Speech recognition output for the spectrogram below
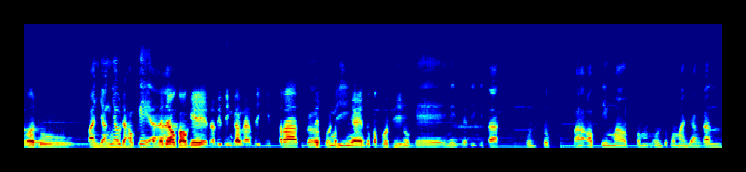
waduh. Panjangnya udah oke ya. Tandanya oke oke. Nanti tinggal nanti kita Ke treatmentnya itu ke body. Oke, ini jadi kita untuk uh, optimal pem- untuk memanjangkan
